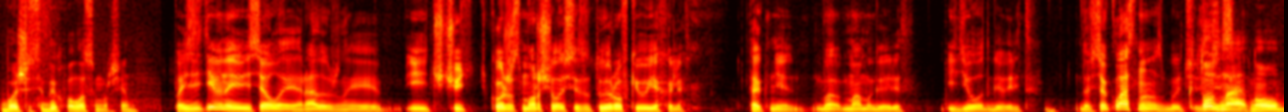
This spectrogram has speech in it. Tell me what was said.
больше седых волос и морщин. Позитивные, веселые, радужные. И чуть-чуть кожа сморщилась, и татуировки уехали. Так мне мама говорит. Идиот говорит. Да все классно у нас будет. через Кто 10 знает, но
